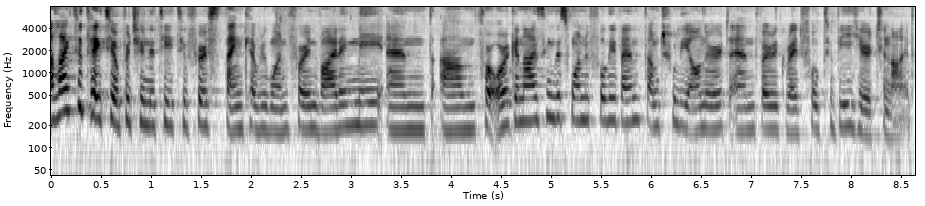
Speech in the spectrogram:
I'd like to take the opportunity to first thank everyone for inviting me and um, for organizing this wonderful event. I'm truly honored and very grateful to be here tonight.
